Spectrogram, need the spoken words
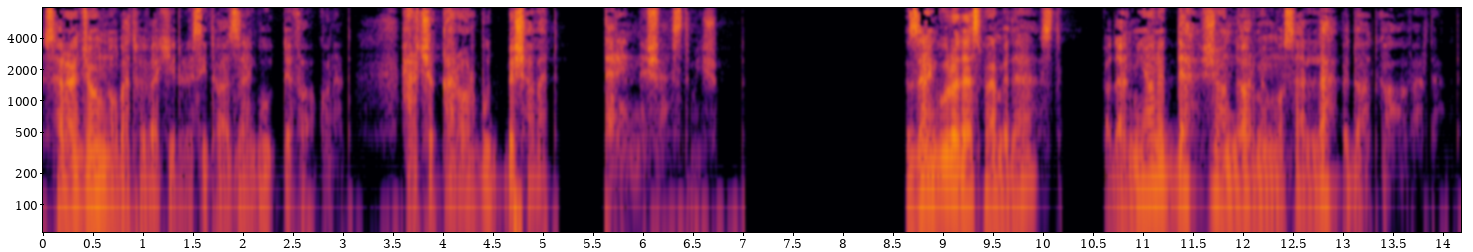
سرانجام نوبت به وکیل رسید تا از زنگو دفاع کند. هرچه قرار بود بشود در این نشست می‌شد. زنگو را دستبند به دست و در میان ده ژاندارم مسلح به دادگاه آوردند.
